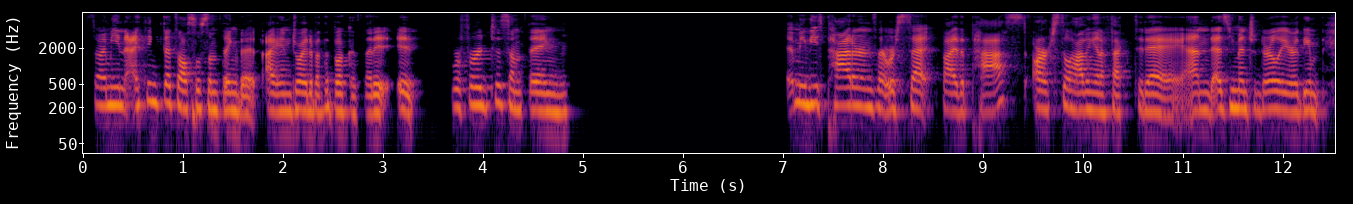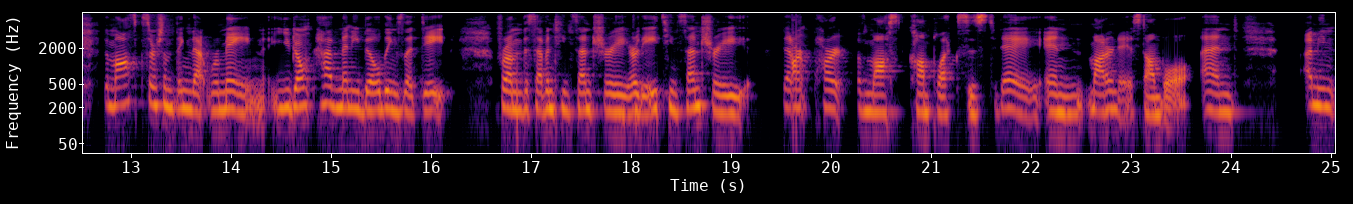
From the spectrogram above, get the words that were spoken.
So, I mean, I think that's also something that I enjoyed about the book is that it, it referred to something I mean, these patterns that were set by the past are still having an effect today. And as you mentioned earlier, the the mosques are something that remain. You don't have many buildings that date from the 17th century or the 18th century that aren't part of mosque complexes today in modern day Istanbul. And I mean,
